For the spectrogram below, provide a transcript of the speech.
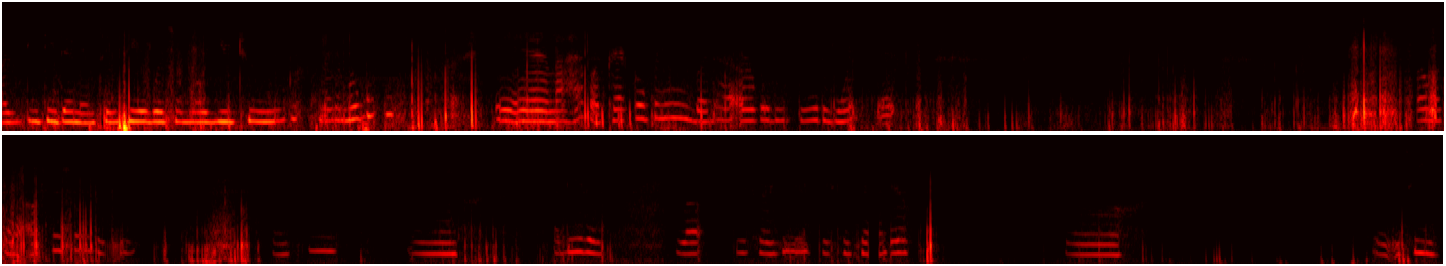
guys, DT Denim2 here with some more YouTube Mobile. And I have a pack opening, but I already did one set. Oh, I got an option showing? Okay. Thank you. And I did a lot this right here, Jason Campbell. So, wait, is he?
